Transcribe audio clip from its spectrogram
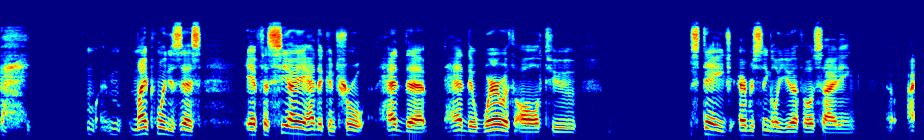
my point is this if the CIA had the control, had the, had the wherewithal to stage every single UFO sighting, I,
